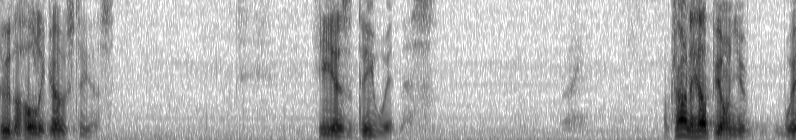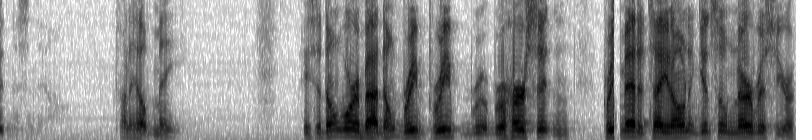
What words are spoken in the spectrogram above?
who the Holy Ghost is. He is the witness. I'm trying to help you on your witnessing now. I'm trying to help me. He said, Don't worry about it. Don't re- re- rehearse it and premeditate on it. Get so nervous you're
